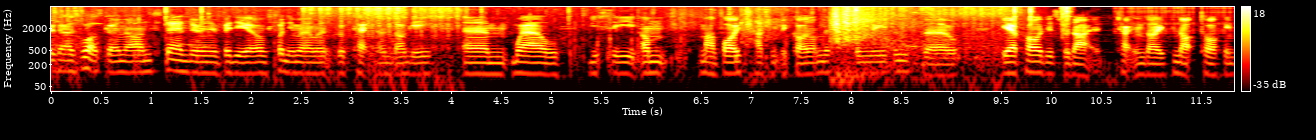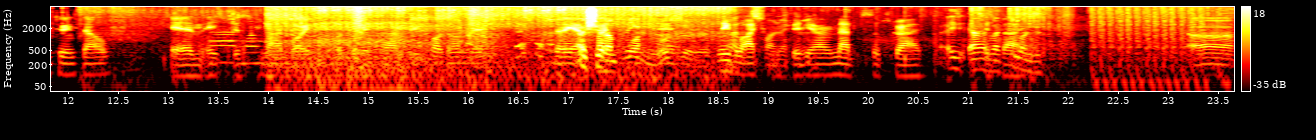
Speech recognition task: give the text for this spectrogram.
Hey guys, what's going on? Today I'm doing a video on funny moments with Techno Doggy. Um, well, you see, um, my voice hasn't recorded on this for some reason, so yeah, apologies for that. Techno Doggy's not talking to himself. Um, it's just my voice for the time to record on this. So yeah, Oh shit, I'm thanks for playing watching. your server. Leave a like on this with me. video and remember to subscribe. I, I have like 200. Uh.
